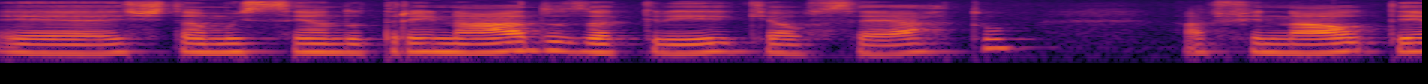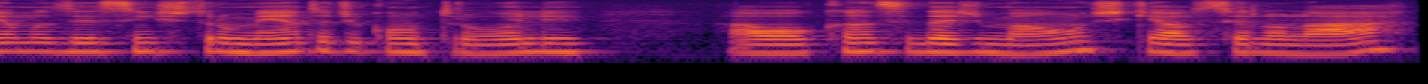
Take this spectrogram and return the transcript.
é, estamos sendo treinados a crer que é o certo, afinal temos esse instrumento de controle ao alcance das mãos, que é o celular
